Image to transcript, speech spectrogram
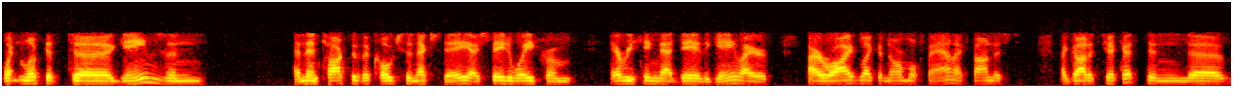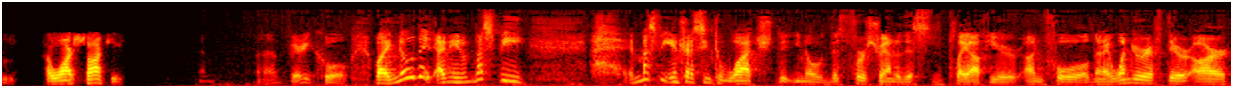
went and looked at uh, games and, and then talked to the coach the next day. I stayed away from everything that day of the game. I I arrived like a normal fan. I found this. I got a ticket and uh, I watched hockey. Uh, very cool. Well, I know that. I mean, it must be. It must be interesting to watch, the, you know, the first round of this playoff year unfold, and I wonder if there are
